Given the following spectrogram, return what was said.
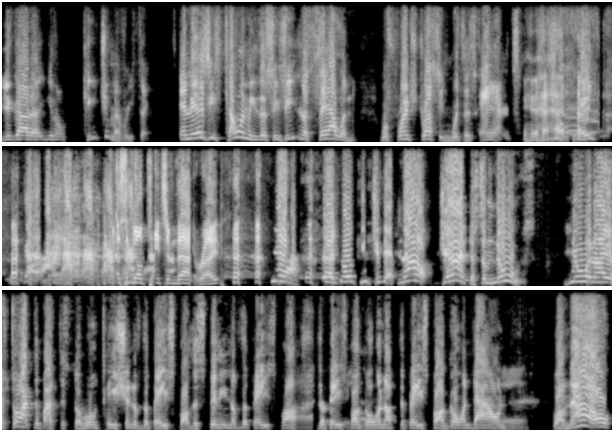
you gotta, you know, teach them everything. And as he's telling me this, he's eating a salad with French dressing with his hands. Yeah. Okay. so don't teach him that, right? yeah. Uh, don't teach him that. Now, Jon, there's some news. You and I have talked about this the rotation of the baseball, the spinning of the baseball, uh, the baseball yeah. going up, the baseball going down. Yeah. Well, now,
